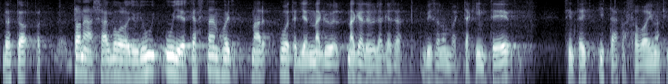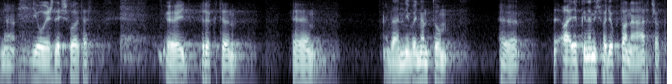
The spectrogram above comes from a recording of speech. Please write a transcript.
De ott a, a tanárságban valahogy úgy, úgy érkeztem, hogy már volt egy ilyen megöl, megelőlegezett bizalom vagy tekintély, szinte itt, itták a szavaimat, így jó érzés volt ezt így rögtön venni, vagy nem tudom, ö, egyébként nem is vagyok tanár, csak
